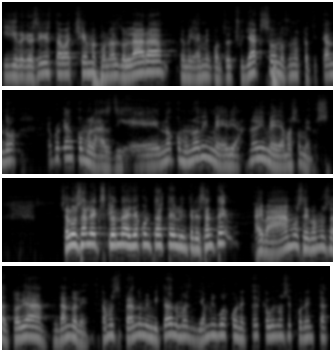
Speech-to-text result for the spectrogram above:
y regresé, estaba Chema con Aldo Lara. Ahí me encontré el Chu Jackson, nos fuimos platicando. Yo creo que eran como las 10, no, como nueve y media, nueve y media más o menos. Saludos, Alex. ¿Qué onda? ¿Ya contaste lo interesante? Ahí vamos, ahí vamos todavía dándole. Estamos esperando a mi invitado, nomás ya me voy a conectar, el cabrón no se conecta.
